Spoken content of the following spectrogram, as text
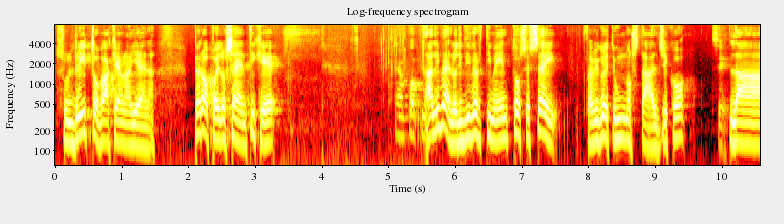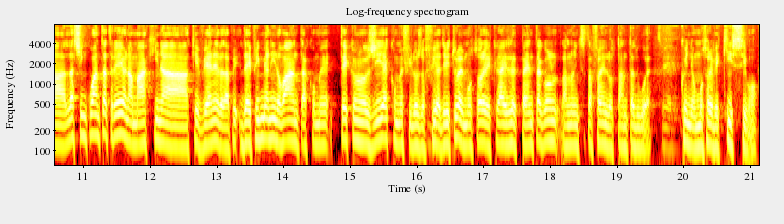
sul dritto va che è una Iena, però poi lo senti che a livello di divertimento, se sei, tra virgolette, un nostalgico, sì. La, la, 53 è una macchina che viene da, dai primi anni 90 come tecnologia e come filosofia, addirittura il motore del Chrysler Pentagon l'hanno iniziato a fare nell'82, sì. quindi è un motore vecchissimo,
